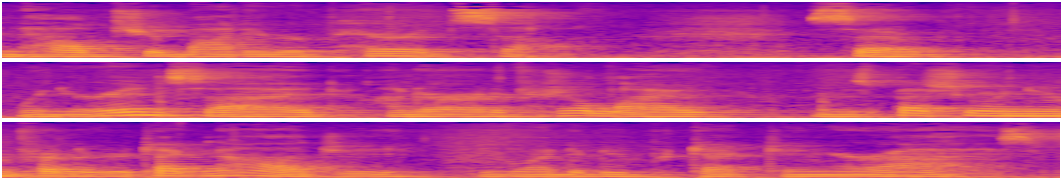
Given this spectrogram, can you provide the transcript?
and helps your body repair itself. So when you're inside under artificial light, and especially when you're in front of your technology, you want to be protecting your eyes.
